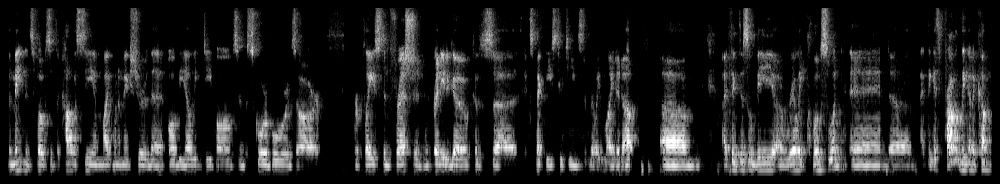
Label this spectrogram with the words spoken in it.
the maintenance folks at the Coliseum might want to make sure that all the LED bulbs and the scoreboards are replaced and fresh and ready to go because uh, expect these two teams to really light it up. Um, I think this will be a really close one, and um, I think it's probably going to come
